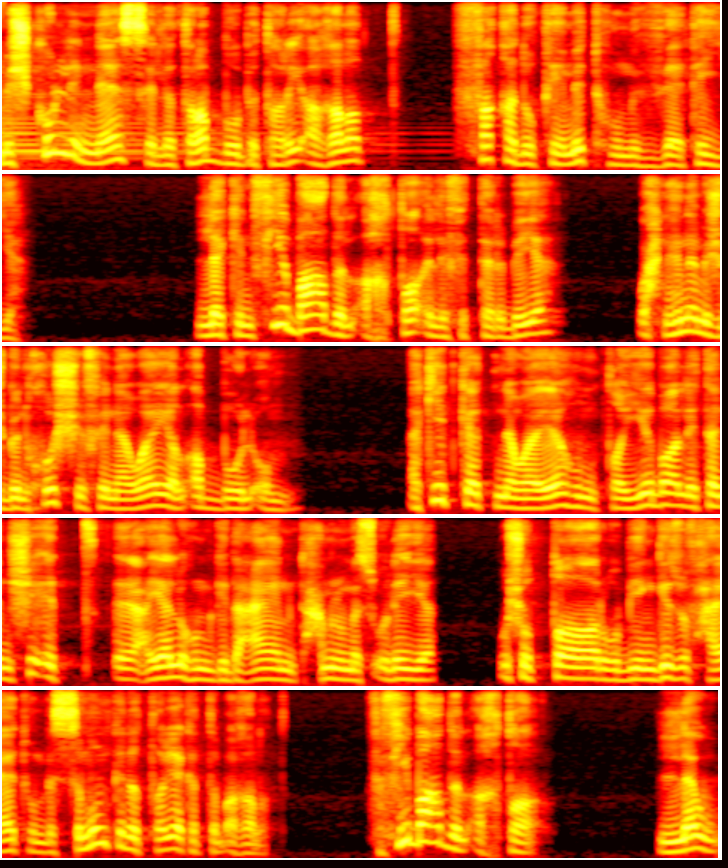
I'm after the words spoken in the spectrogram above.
مش كل الناس اللي اتربوا بطريقة غلط فقدوا قيمتهم الذاتية. لكن في بعض الأخطاء اللي في التربية وإحنا هنا مش بنخش في نوايا الأب والأم. أكيد كانت نواياهم طيبة لتنشئة عيالهم جدعان وتحملوا المسؤولية وشطار وبينجزوا في حياتهم بس ممكن الطريقة كانت تبقى غلط. ففي بعض الأخطاء لو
